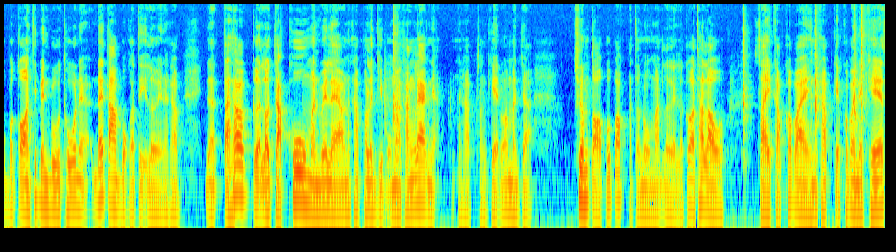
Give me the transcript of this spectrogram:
อุปกรณ์ที่เป็นบลูทูธเนี่ยได้ตามปกติเลยนะครับ แต่ถ้าเกิดเราจับคู่มันไว้แล้วนะครับ พอเราหยิบออกมาครั้งแรกเนี่ยนะครับ สังเกตว่ามันจะเชื่อมต่อปุ๊บปั๊บอัตโนมัติเลย แล้วก็ถ้าเราใส่กลับเข้าไปนะครับ เก็บเข้าไปในเคส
